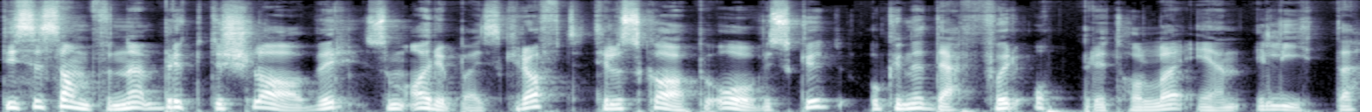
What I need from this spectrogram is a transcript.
Disse samfunnene brukte slaver som arbeidskraft til å skape overskudd og kunne derfor opprettholde en elite.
